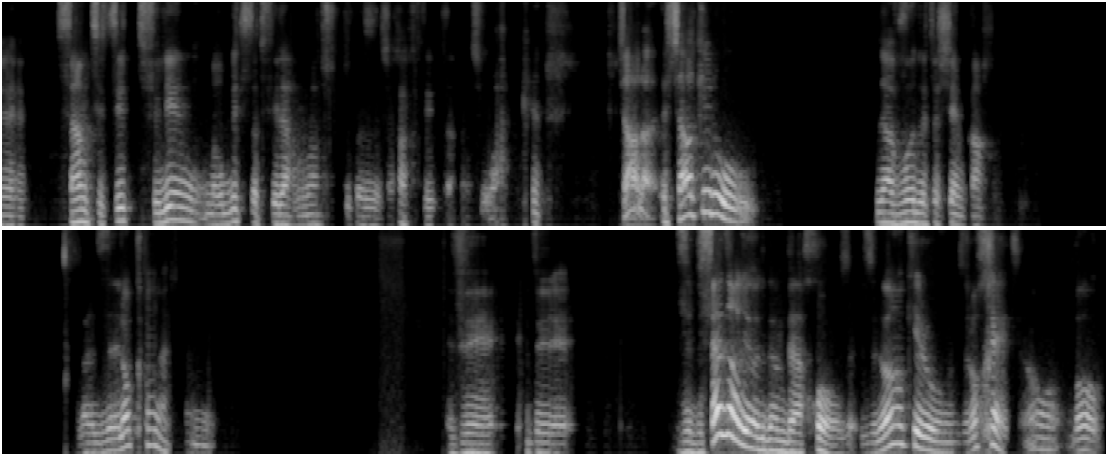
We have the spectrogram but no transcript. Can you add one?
אה, שם ציצית תפילין, מרביץ את התפילה, משהו כזה, שכחתי את השורה. אפשר, אפשר כאילו לעבוד את השם ככה. אבל זה לא מבחינת פנים. וזה בסדר להיות גם באחור, זה, זה לא כאילו, זה לא חטא, זה לא... בואו,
